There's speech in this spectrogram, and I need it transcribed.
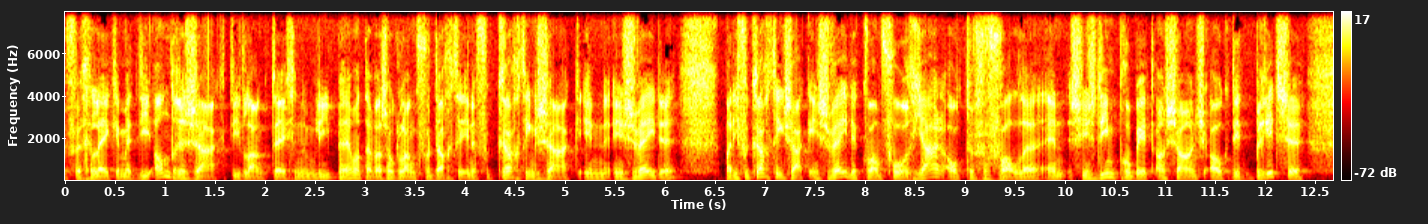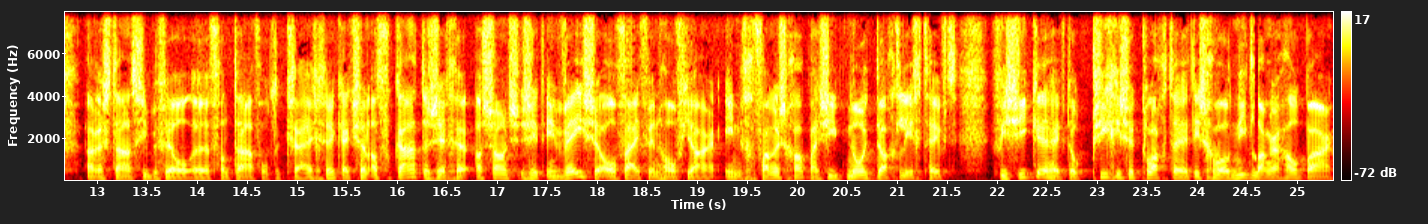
vergeleken met die andere zaak die lang tegen hem liep. Hè, want hij was ook lang verdachte in een verkrachtingszaak in, in Zweden. Maar die verkrachtingszaak in Zweden kwam vorig jaar al te vervallen en sindsdien probeert Assange ook dit Britse arrestatiebevel uh, van tafel te krijgen. Kijk, zijn advocaten zeggen... Assange zit in wezen al vijf en een half jaar in gevangenschap. Hij ziet nooit daglicht, heeft fysieke, heeft ook psychische klachten. Het is gewoon niet langer houdbaar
